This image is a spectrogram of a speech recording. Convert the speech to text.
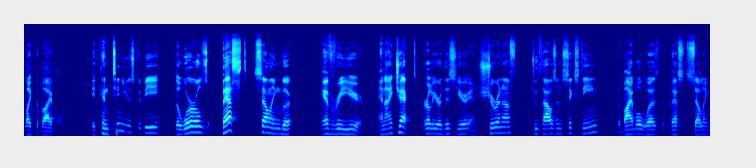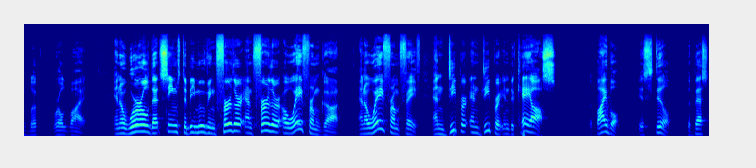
like the Bible. It continues to be the world's best selling book every year. And I checked earlier this year, and sure enough, 2016, the Bible was the best selling book worldwide. In a world that seems to be moving further and further away from God and away from faith and deeper and deeper into chaos, the Bible is still the best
